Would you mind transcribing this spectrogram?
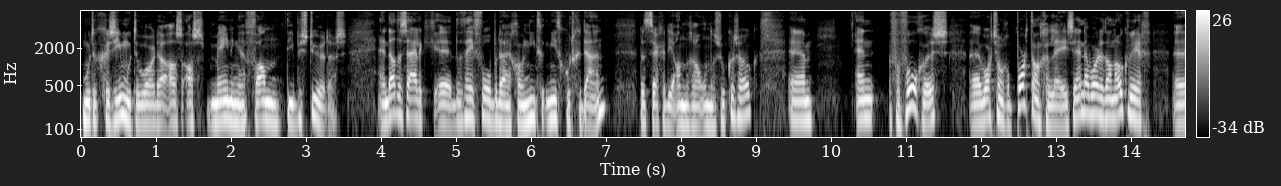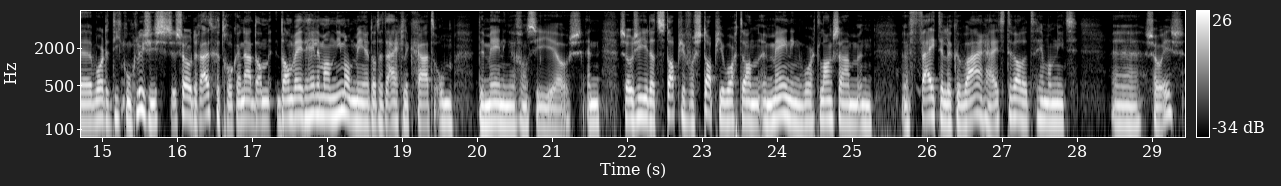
moeten gezien moeten worden als, als meningen van die bestuurders. En dat is eigenlijk, uh, dat heeft voorbeduiding gewoon niet, niet goed gedaan. Dat zeggen die andere onderzoekers ook. Um, en vervolgens uh, wordt zo'n rapport dan gelezen en daar worden dan ook weer uh, worden die conclusies zo eruit getrokken. Nou, dan, dan weet helemaal niemand meer dat het eigenlijk gaat om de meningen van CEO's. En zo zie je dat stapje voor stapje wordt dan een mening, wordt langzaam een, een feitelijke waarheid, terwijl het helemaal niet uh, zo is.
